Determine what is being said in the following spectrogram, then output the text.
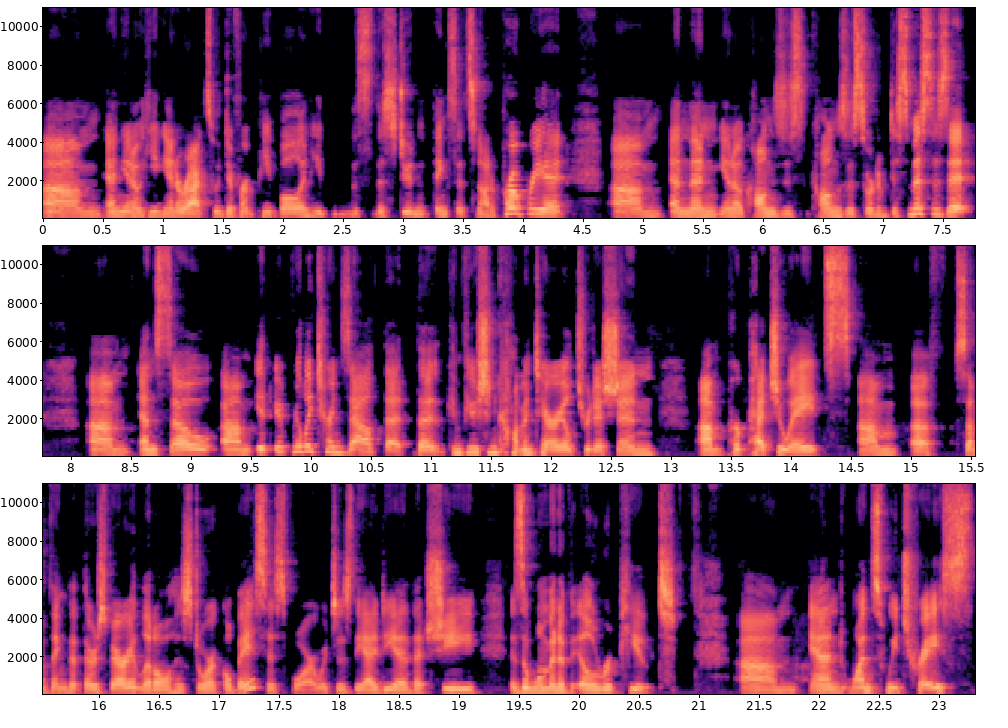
Um, and you know he interacts with different people, and he the student thinks it's not appropriate, um, and then you know Kongzi Kongzi sort of dismisses it. And so it, it, really turns out that the Confucian commentarial tradition um, perpetuates um, uh, something that there's very little historical basis for, which is the idea that she is a woman of ill repute. Um, and once we trace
